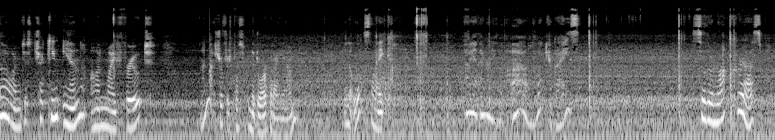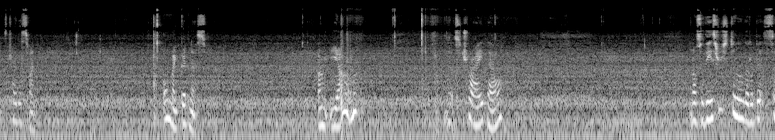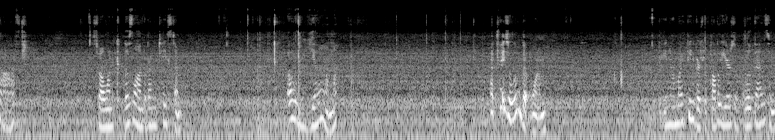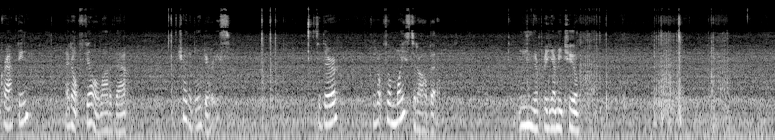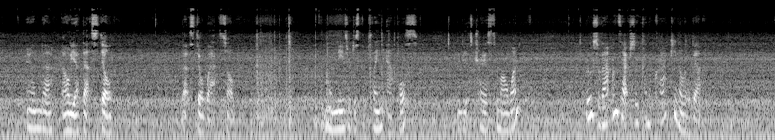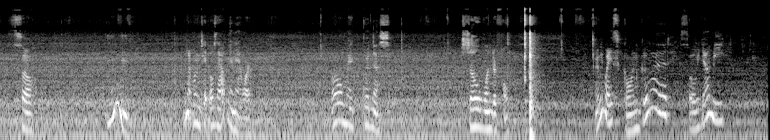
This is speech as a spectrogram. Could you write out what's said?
So I'm just checking in on my fruit. I'm not sure if you're supposed to open the door, but I am. And it looks like, oh yeah, they're not even, oh, look you guys. So they're not crisp. Let's try this one. Oh my goodness. Um, yum. Let's try the No, so these are still a little bit soft. So I want to cook those longer, but I'm gonna taste them. Oh, yum. That tray's a little bit warm. But you know, my fingers with probably years of glue guns and crafting, I don't feel a lot of that. Let's try the blueberries. So they're, they don't feel moist at all, but mm, they're pretty yummy too. And, uh, oh yeah, that's still, that's still wet, so. And these are just the plain apples. Maybe let's try a small one. Ooh, so that one's actually kind of cracking a little bit. So, mmm. I'm not going to take those out in an hour. Oh my goodness. So wonderful. Anyways, going good. So yummy.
